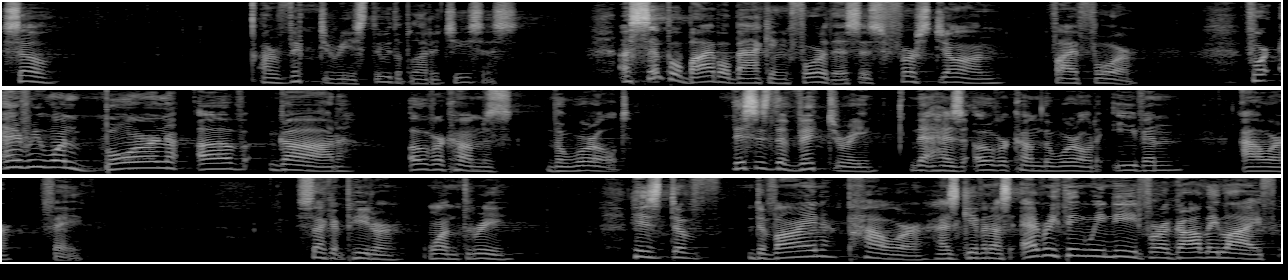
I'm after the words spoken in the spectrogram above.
So, our victory is through the blood of Jesus. A simple Bible backing for this is 1 John 5 4. For everyone born of God overcomes the world. This is the victory that has overcome the world, even our faith. 2 Peter 1 3. His div- divine power has given us everything we need for a godly life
